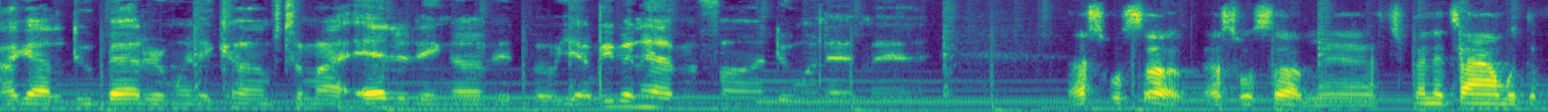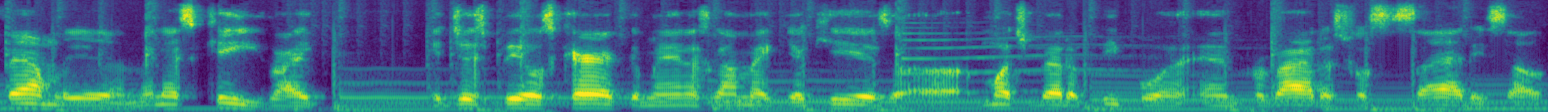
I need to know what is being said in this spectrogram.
I got to do better when it comes to my editing of it. But yeah, we've been having fun doing that, man. That's what's up. That's what's up, man. Spending time with the family, uh, man, that's key. Like, it just builds character, man. It's gonna make your kids uh, much better people and providers for society. So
